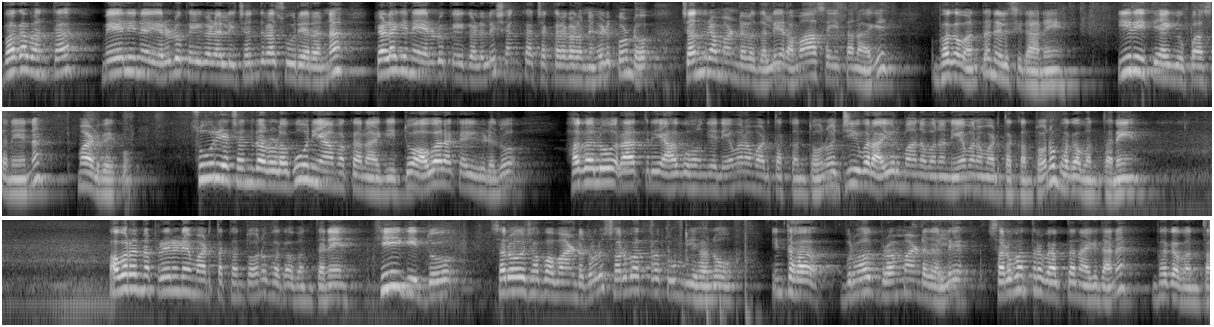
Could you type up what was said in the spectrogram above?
ಭಗವಂತ ಮೇಲಿನ ಎರಡು ಕೈಗಳಲ್ಲಿ ಚಂದ್ರ, ಸೂರ್ಯರನ್ನು ಕೆಳಗಿನ ಎರಡು ಕೈಗಳಲ್ಲಿ ಶಂಖ ಚಕ್ರಗಳನ್ನು ಹಿಡ್ಕೊಂಡು ಚಂದ್ರಮಂಡಲದಲ್ಲಿ ರಮಾಸಹಿತನಾಗಿ ಭಗವಂತ ನೆಲೆಸಿದ್ದಾನೆ. ಈ ರೀತಿಯಾಗಿ ಉಪಾಸನೆಯನ್ನು ಮಾಡಬೇಕು. ಸೂರ್ಯ ಚಂದ್ರರೊಳಗೂ ನಿಯಾಮಕನಾಗಿದ್ದು ಅವರ ಕೈ ಹಿಡಿದು ಹಗಲು, ರಾತ್ರಿ ಆಗೋ ಹಾಗೆ ನಿಯಮನ ಮಾಡ್ತಕ್ಕಂಥವನು, ಜೀವರ ಆಯುರ್ಮಾನವನ್ನು ನಿಯಮನ ಮಾಡ್ತಕ್ಕಂಥವನು ಭಗವಂತನೇ. ಅವರನ್ನು ಪ್ರೇರಣೆ ಮಾಡ್ತಕ್ಕಂಥವನು ಭಗವಂತನೇ. ಹೀಗಿದ್ದು ಸರೋಜ ಭವಾಂಡದಳು ಸರ್ವತ್ರ ತುಂಬಿಹನು. ಇಂತಹ ಬೃಹತ್ ಬ್ರಹ್ಮಾಂಡದಲ್ಲಿ ಸರ್ವತ್ರ ವ್ಯಾಪ್ತನಾಗಿದ್ದಾನೆ ಭಗವಂತ.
